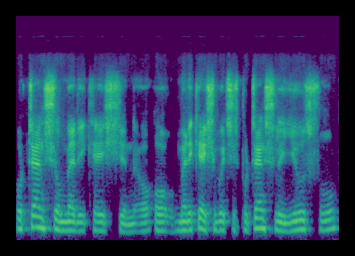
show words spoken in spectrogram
potential medication or, or, medication which is potentially useful,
